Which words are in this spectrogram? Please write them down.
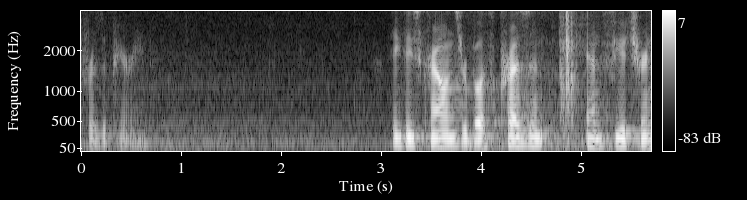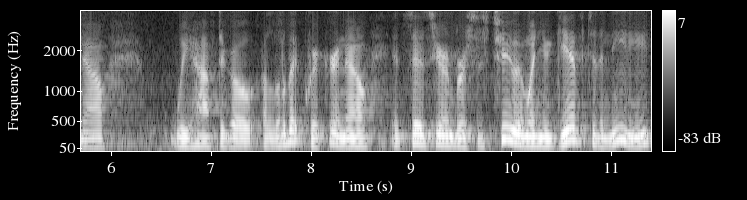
for his appearing. I think these crowns are both present and future. Now, we have to go a little bit quicker. Now, it says here in verses 2 And when you give to the needy,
